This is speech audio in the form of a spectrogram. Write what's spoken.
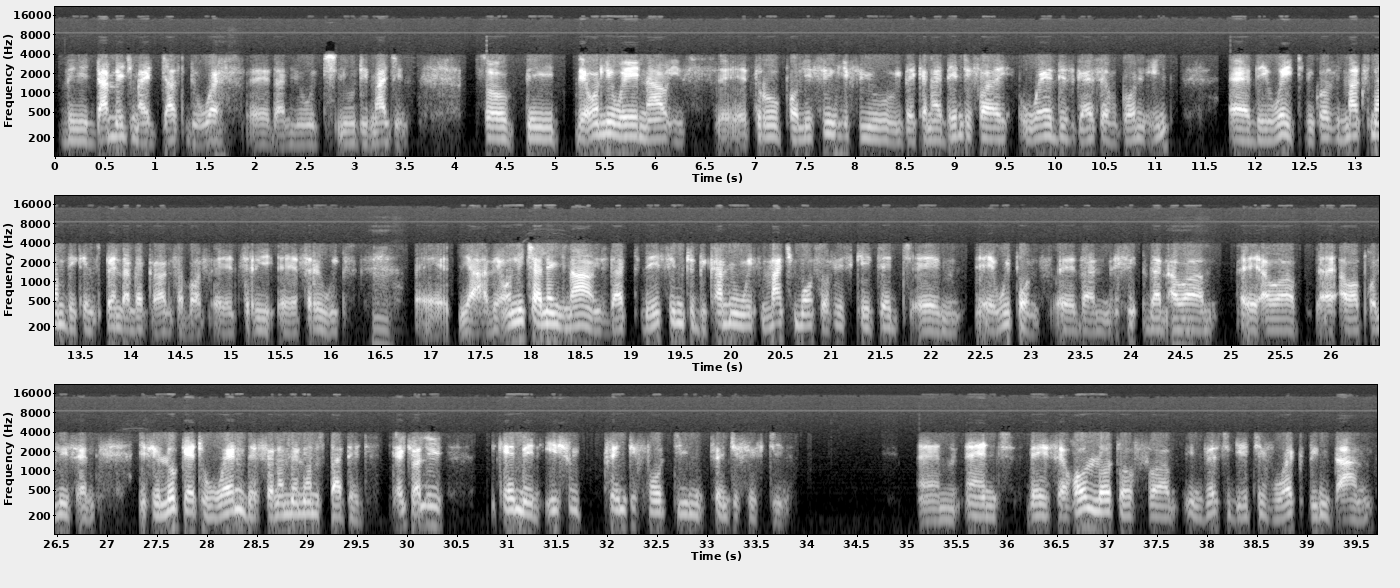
the damage might just be worse uh, than you would you would imagine. So the the only way now is uh, through policing. If you they can identify where these guys have gone in, uh, they wait because the maximum they can spend underground is about uh, three uh, three weeks. Mm. yeah, the only challenge now is that they seem to be coming with much more sophisticated um, uh, weapons than than our our our police. And if you look at when the phenomenon started, it actually became an issue 2014 2015. Um, and there's a whole lot of uh, investigative work being done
